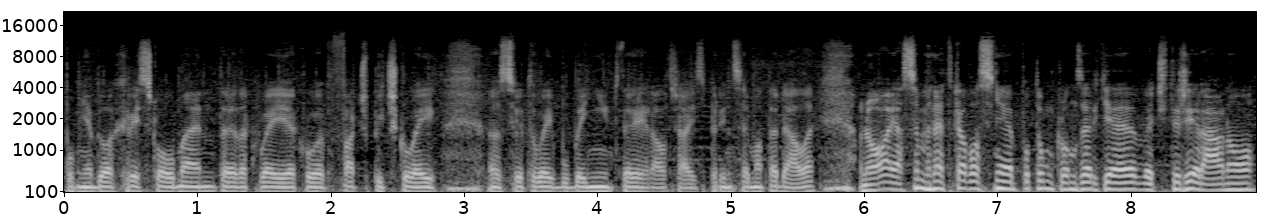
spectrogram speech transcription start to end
po mně byl Chris Coleman, to je takový jako fakt špičkový eh, světový bubení, který hrál třeba i s Princem a tak dále. No a já jsem hnedka vlastně po tom koncertě ve čtyři ráno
